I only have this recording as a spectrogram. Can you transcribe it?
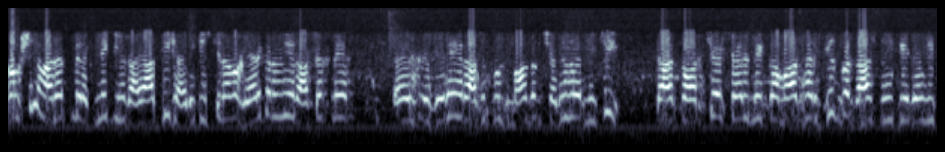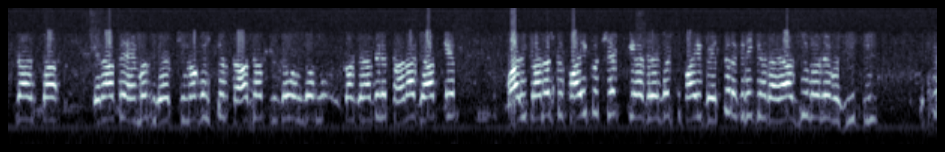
फ़ंक्शन हालत में रखने की हिदायत भी जारी की। इसके अलावा गैर कानूनी हिरासत में जेर हिरासत को दिमाग और शरीर और नीची टॉर्चर सेल में कमाल हर गिल बर्दाश्त नहीं किए जाएँगे। इस तरह का है अहमद गैर चीनों को इसके साथ साथ उनका है थाना जाके मालिकाना सफ़ाई को चेक किया जाएगा। सफ़ाई बेहतर रखने की हिदायत भी उन्होंने मजीद दी इसके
